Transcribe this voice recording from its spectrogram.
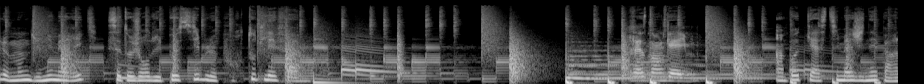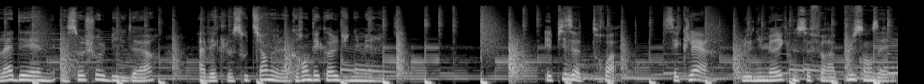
le monde du numérique, c'est aujourd'hui possible pour toutes les femmes. Reste dans le game. Un podcast imaginé par l'ADN et Social Builder avec le soutien de la Grande École du Numérique. Épisode 3. C'est clair, le numérique ne se fera plus sans elle.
